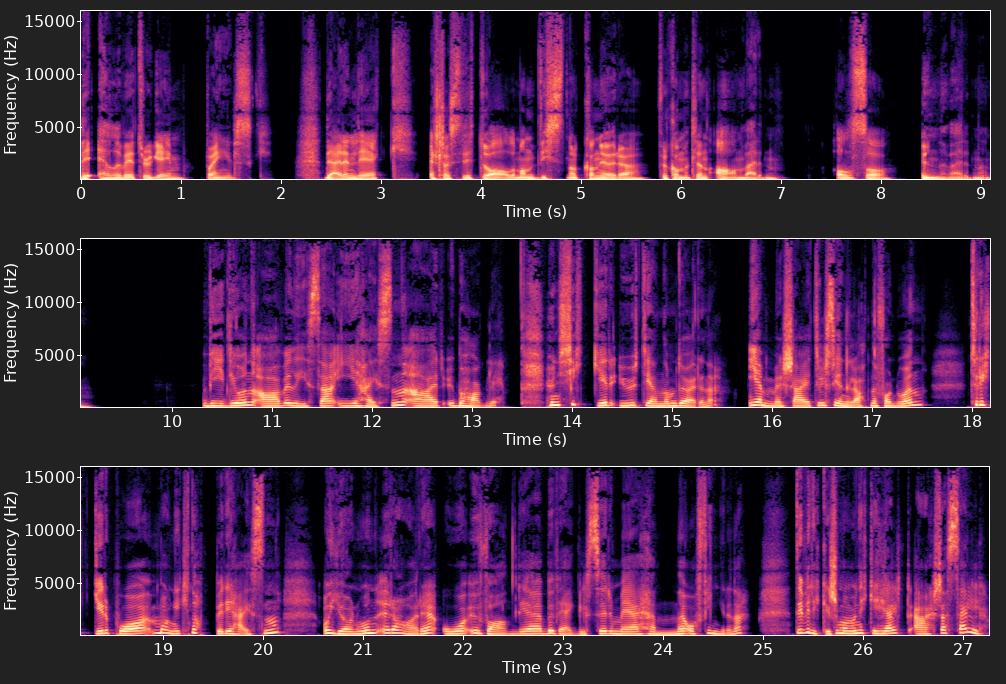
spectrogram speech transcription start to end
The Elevator Game på engelsk. Det er en lek, et slags rituale man visstnok kan gjøre for å komme til en annen verden, altså underverdenen. Videoen av Elisa i heisen er ubehagelig. Hun kikker ut gjennom dørene, gjemmer seg tilsynelatende for noen, trykker på mange knapper i heisen og gjør noen rare og uvanlige bevegelser med hendene og fingrene. Det virker som om hun ikke helt er seg selv.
